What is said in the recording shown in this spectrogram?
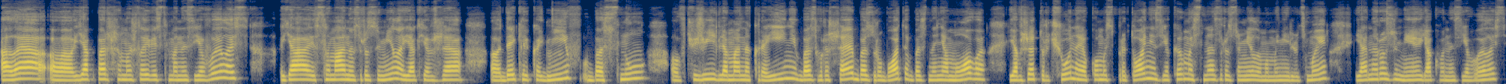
Але, е, як перша можливість в мене з'явилась, я і сама не зрозуміла, як я вже, е, декілька днів без сну, е, в чужій для мене країні, без грошей, без роботи, без знання мови. Я вже торчу на якомусь притоні з якимись незрозумілими мені людьми. Я не розумію, як вони з'явились,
